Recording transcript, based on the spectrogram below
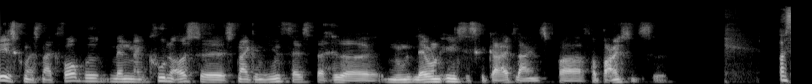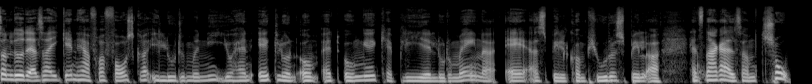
Dels kunne man snakke forbud, men man kunne også øh, snakke en indsats, der hedder øh, nu lave nogle etiske guidelines fra, fra branchens side. Og sådan lød det altså igen her fra forsker i ludomani, Johan Eklund, om, at unge kan blive øh, ludomaner af at spille computerspil. Og han snakker altså om to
